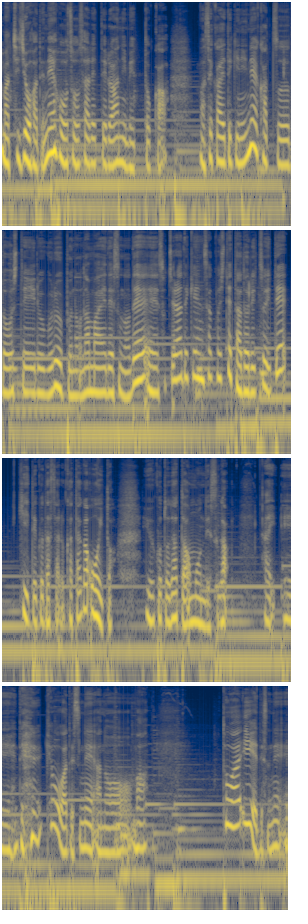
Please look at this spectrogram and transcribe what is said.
まあ、地上波でね放送されてるアニメとか、まあ、世界的にね活動しているグループの名前ですので、えー、そちらで検索してたどり着いて聞いてくださる方が多いということだとは思うんですが、はいえー、で今日はですねあのまあとはいえですね、え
